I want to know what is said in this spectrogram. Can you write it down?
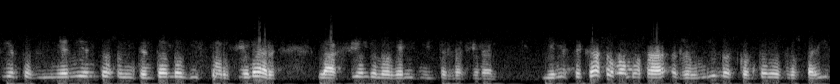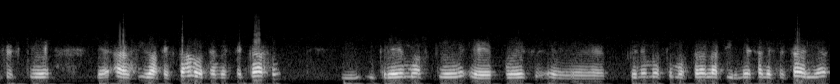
ciertos lineamientos o intentando distorsionar la acción del organismo internacional y en este caso vamos a reunirnos con todos los países que eh, han sido afectados en este caso y, creemos que eh, pues eh, tenemos que mostrar la firmeza necesaria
